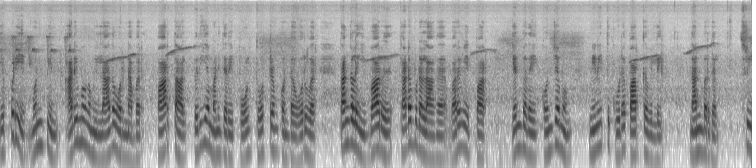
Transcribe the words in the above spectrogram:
எப்படி முன்பின் அறிமுகமில்லாத ஒரு நபர் பார்த்தால் பெரிய மனிதரைப் போல் தோற்றம் கொண்ட ஒருவர் தங்களை இவ்வாறு தடபுடலாக வரவேற்பார் என்பதை கொஞ்சமும் நினைத்து கூட பார்க்கவில்லை. நண்பர்கள் ஸ்ரீ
